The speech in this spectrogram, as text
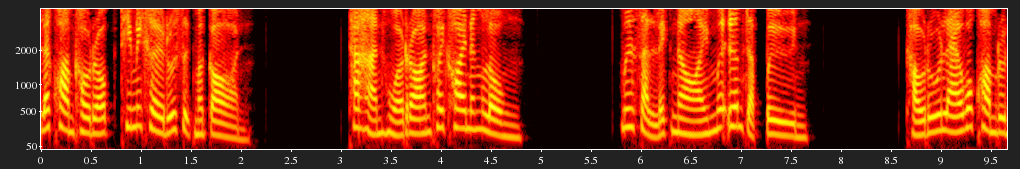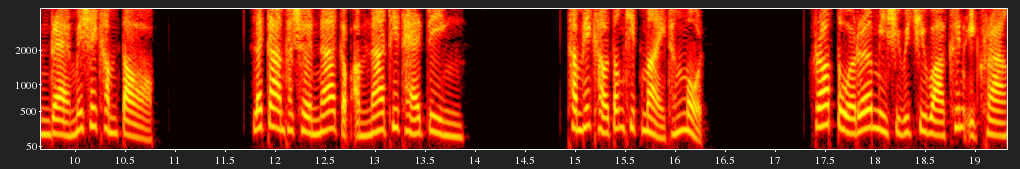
และความเคารพที่ไม่เคยรู้สึกมาก่อน ทหารหัวร้อนค่อยๆ นั่งลง มือสั่นเล็กน้อยเมื่อเอื้อมจับปืน เขารู้แล้วว่าความรุนแรงไม่ใช่คำตอบ และการเผชิญหน้ากับอำนาจที่แท้จริงทำให้เขาต้องคิดใหม่ทั้งหมด รอบตัวเริ่มมีชีวิตชีวาขึ้นอีกครั้ง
